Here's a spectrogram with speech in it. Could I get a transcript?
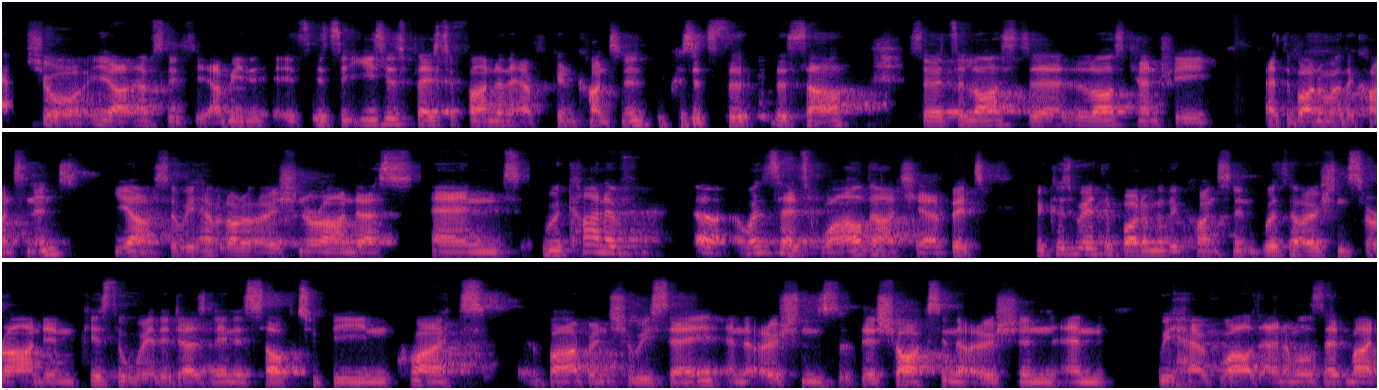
Africa? Sure, yeah, absolutely. I mean, it's it's the easiest place to find on the African continent because it's the, the south. So it's the last uh, the last country at the bottom of the continent. Yeah, so we have a lot of ocean around us, and we're kind of uh, I wouldn't say it's wild out here, but because we're at the bottom of the continent with the ocean surrounding, I guess the weather does lend itself to being quite vibrant, should we say? And the oceans, there's sharks in the ocean, and we have wild animals that might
